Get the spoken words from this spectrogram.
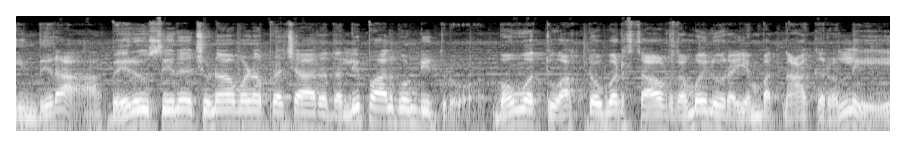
ಇಂದಿರಾ, ಬೆರುಸಿನ ಚುನಾವಣಾ ಪ್ರಚಾರದಲ್ಲಿ ಪಾಲ್ಗೊಂಡಿದ್ರು. ಮೂವತ್ತು ಅಕ್ಟೋಬರ್ ಸಾವಿರದ ಒಂಬೈನೂರ ಎಂಬತ್ನಾಲ್ಕರಲ್ಲಿ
